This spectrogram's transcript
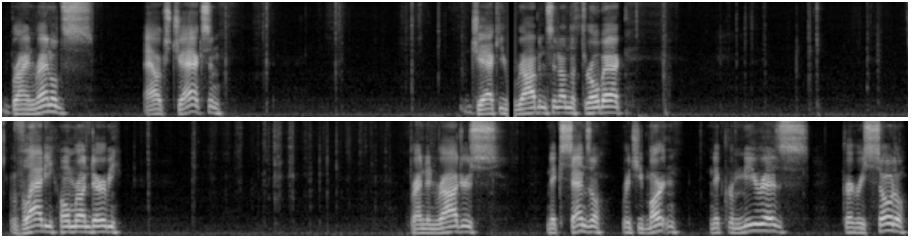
Bryan Reynolds, Alex Jackson, Jackie Robinson on the throwback, Vladdy, home run derby, Brendan Rodgers, Nick Senzel, Richie Martin, Nick Ramirez, Gregory Soto,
